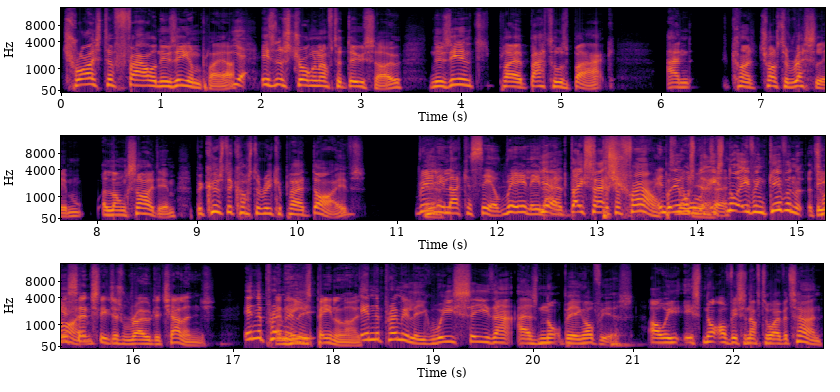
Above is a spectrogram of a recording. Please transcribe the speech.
tries to foul a New Zealand player, Yeah. isn't strong enough to do so. New Zealand player battles back and kind of tries to wrestle him alongside him because the Costa Rica player dives. Really like a seal. Really Yeah, like. they say it's a foul, but it wasn't. water. It's not even given at the time. He essentially just rode a challenge. In the Premier And he's League, penalised. In the Premier League, we see that as not being obvious. Oh, we- it's not obvious enough to overturn.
